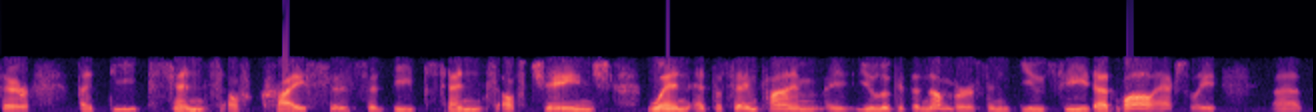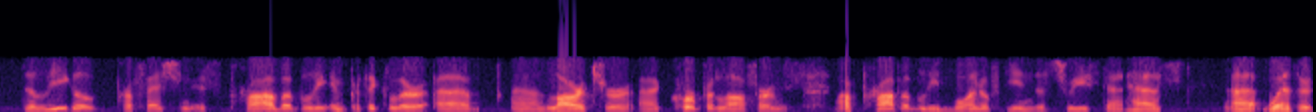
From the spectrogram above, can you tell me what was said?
there a deep sense of crisis, a deep sense of change, when at the same time uh, you look at the numbers and you see that, well, actually, uh, the legal profession is probably, in particular, uh, uh, larger uh, corporate law firms, are probably one of the industries that has uh, weathered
